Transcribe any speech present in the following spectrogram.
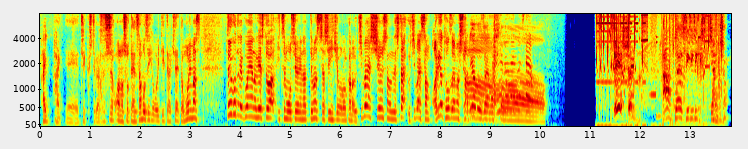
はい。はい、えーチェックしてください。そしてあの書店さんもぜひ置いていただきたいと思います。ということで今夜のゲストはいつもお世話になってます。写真評論家の内林俊さんでした。内林さんありがとうございました。ありがとうございました。After Six Junction.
